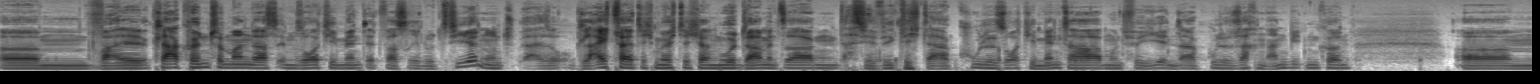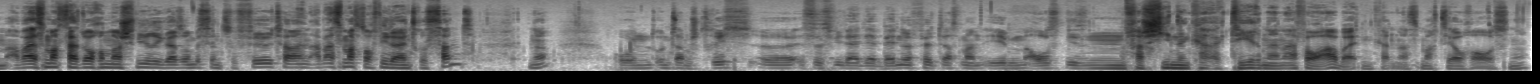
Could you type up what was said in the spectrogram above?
Ähm, weil klar könnte man das im Sortiment etwas reduzieren und also gleichzeitig möchte ich ja nur damit sagen, dass wir wirklich da coole Sortimente haben und für jeden da coole Sachen anbieten können. Ähm, aber es macht es halt auch immer schwieriger, so ein bisschen zu filtern. Aber es macht es auch wieder interessant. Ne? Und unterm Strich äh, ist es wieder der Benefit, dass man eben aus diesen verschiedenen Charakteren dann einfach auch arbeiten kann. Das macht es ja auch aus. Ne?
